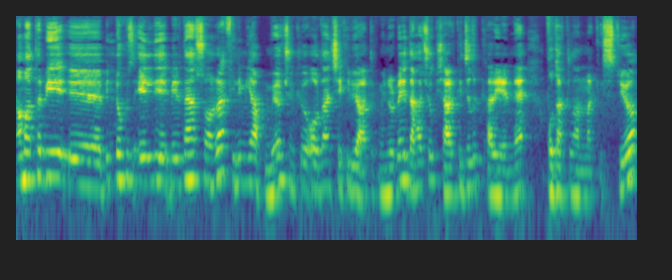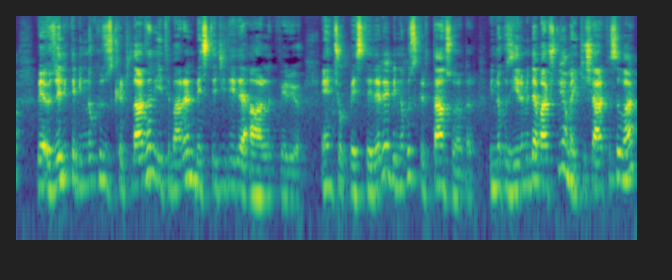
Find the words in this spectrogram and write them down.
Ama tabii e, 1951'den sonra film yapmıyor. Çünkü oradan çekiliyor artık Münir Bey. Daha çok şarkıcılık kariyerine odaklanmak istiyor. Ve özellikle 1940'lardan itibaren besteciliğe de ağırlık veriyor. En çok besteleri 1940'tan sonradır. 1920'de başlıyor ama iki şarkısı var.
